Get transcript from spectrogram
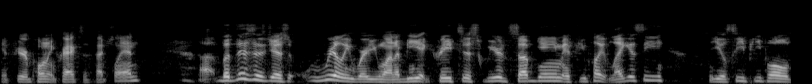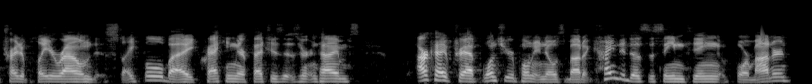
if your opponent cracks a fetch land. Uh, but this is just really where you want to be. It creates this weird subgame. If you play Legacy, you'll see people try to play around Stifle by cracking their fetches at certain times. Archive Trap, once your opponent knows about it, kind of does the same thing for Modern.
